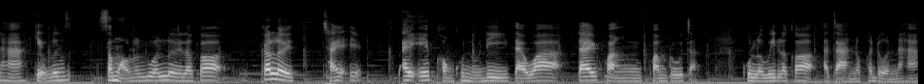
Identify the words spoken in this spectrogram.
นะคะเกี่ยวเรื่องสมองล้วนๆเลย แล้วก็ก็เลยใช้ IF ของคุณหนูดี แต่ว่าได้ความความรู้จากคุณลวิทย์แล้วก็อาจารย์นพดลนะคะ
